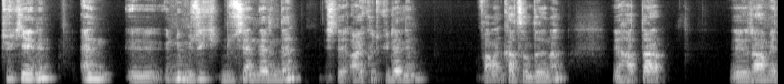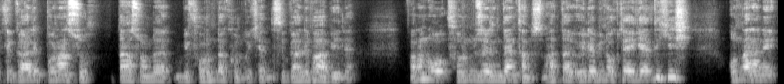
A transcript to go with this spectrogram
Türkiye'nin en e, ünlü müzik müzisyenlerinden işte Aykut Güdel'in falan katıldığını e, hatta e, rahmetli Galip Bonansu daha sonra bir forumda kurdu kendisi Galip abiyle falan o forum üzerinden tanıştım. Hatta öyle bir noktaya geldi ki iş onlar hani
